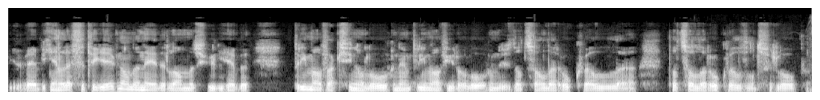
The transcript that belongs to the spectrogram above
wij hebben geen lessen te geven aan de Nederlanders. Jullie hebben prima vaccinologen en prima virologen, dus dat zal daar ook wel, uh, dat zal daar ook wel vlot verlopen.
